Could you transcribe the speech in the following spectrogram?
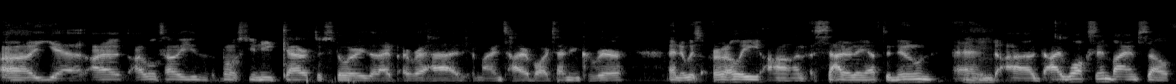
uh, yeah. I I will tell you the most unique character story that I've ever had in my entire bartending career, and it was early on a Saturday afternoon, and mm-hmm. a guy walks in by himself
